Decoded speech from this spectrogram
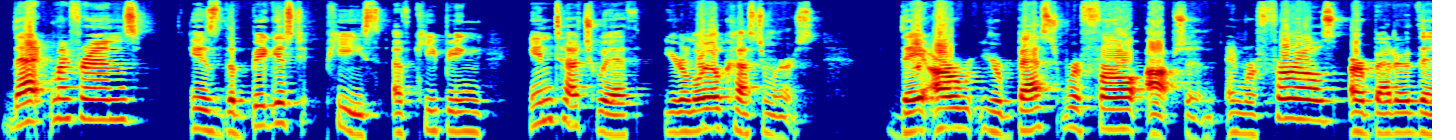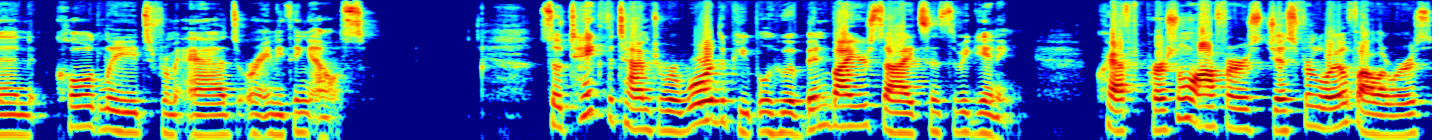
That, my friends, is the biggest piece of keeping in touch with your loyal customers. They are your best referral option, and referrals are better than cold leads from ads or anything else. So take the time to reward the people who have been by your side since the beginning. Craft personal offers just for loyal followers,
